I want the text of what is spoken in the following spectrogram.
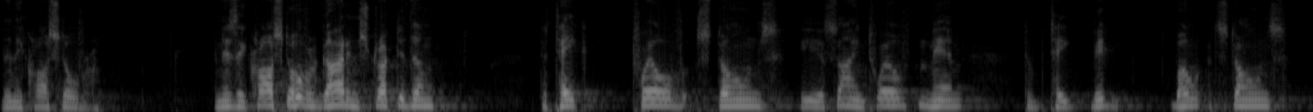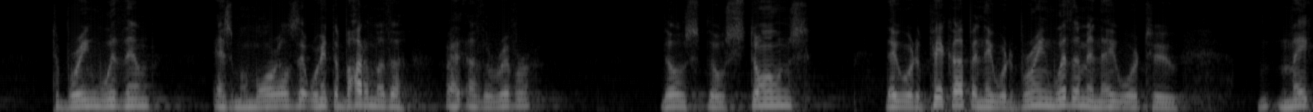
Then they crossed over. And as they crossed over, God instructed them to take 12 stones. He assigned 12 men to take big bone, stones to bring with them as memorials that were at the bottom of the, uh, of the river. Those, those stones they were to pick up and they were to bring with them and they were to make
